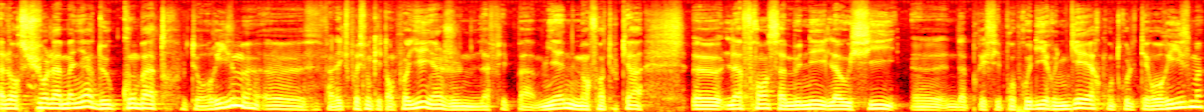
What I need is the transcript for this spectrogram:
Alors sur la manière de combattre le terrorisme, euh, enfin l'expression qui est employée, hein, je ne la fais pas mienne, mais enfin en tout cas, euh, la France a mené là aussi, euh, d'après ses propres dires, une guerre contre le terrorisme.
